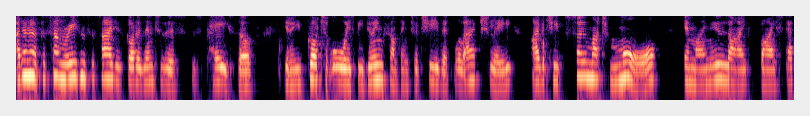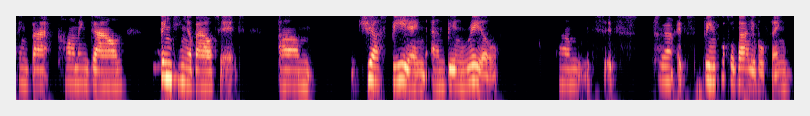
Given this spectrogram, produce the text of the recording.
I don't know for some reason society's got us into this this pace of you know you've got to always be doing something to achieve it. Well, actually, I've achieved so much more in my new life by stepping back, calming down, thinking about it, um, just being and being real um, it's it's yeah. it's been such a valuable thing.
